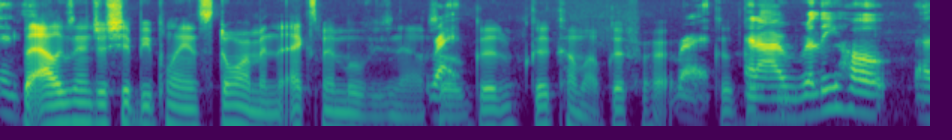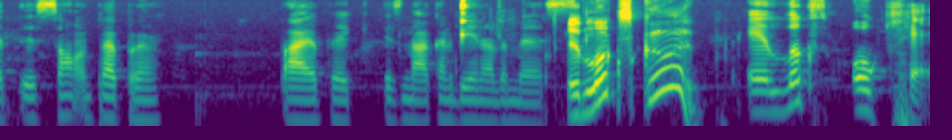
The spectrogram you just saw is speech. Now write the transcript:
and- But Alexandra should be playing Storm in the X Men movies now. So Right. good, good come up, good for her. Right. Good, good and I really hope that this Salt-N-Pepa biopic is not going to be another mess. It looks good. It looks okay,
